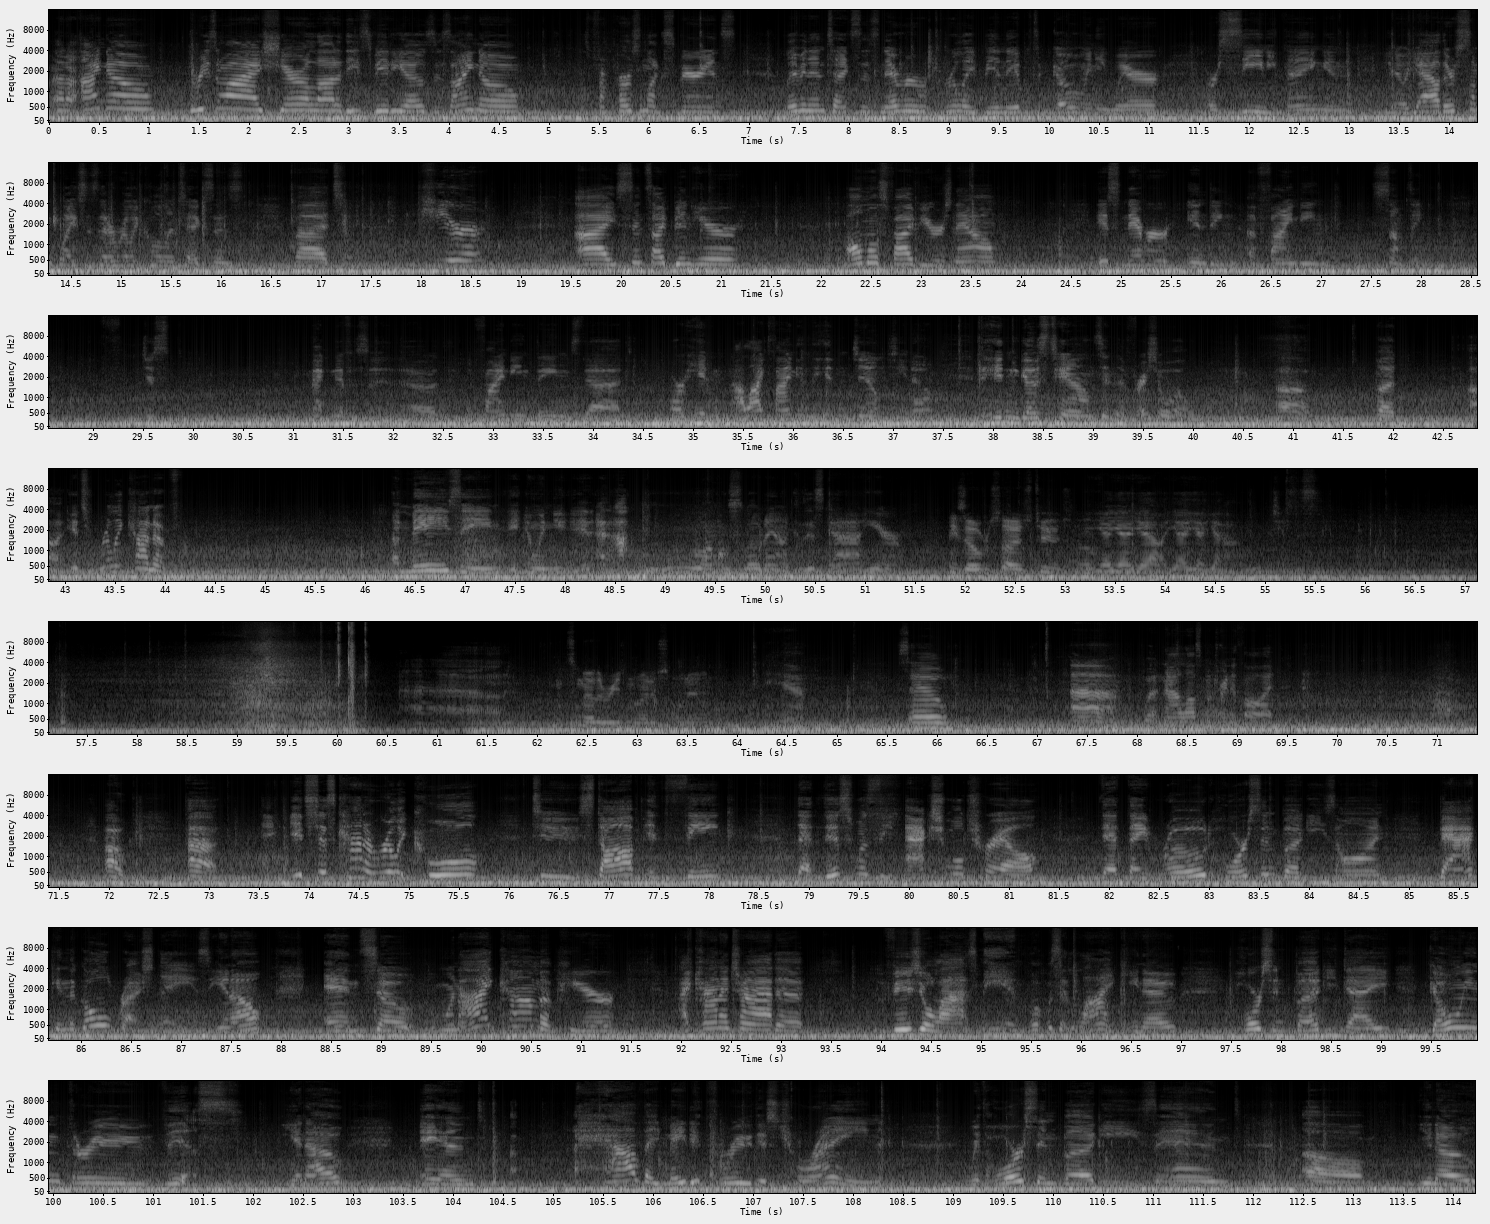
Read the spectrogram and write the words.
But I know the reason why I share a lot of these videos is I know from personal experience living in Texas, never really being able to go anywhere or see anything. And, you know, yeah, there's some places that are really cool in Texas, but here, I, since I've been here almost five years now, it's never ending of finding something just magnificent. Uh, finding things that are hidden. I like finding the hidden gems, you know, the hidden ghost towns in the fresh oil. Um, but uh, it's really kind of amazing and when you and, I, ooh, I'm gonna slow down because this guy here. He's oversized too. So. Yeah, yeah, yeah, yeah, yeah, yeah. Jesus. Ah. That's another reason why to slow down. Yeah. So, what? Now I lost my train of thought. Oh, uh, it's just kind of really cool to stop and think that this was the actual trail that they rode horse and buggies on back in the gold rush days, you know? And so when I come up here, I kind of try to visualize, man, what was it like, you know, horse and buggy day going through this, you know, and how they made it through this terrain with horse and buggies and, um, you know,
